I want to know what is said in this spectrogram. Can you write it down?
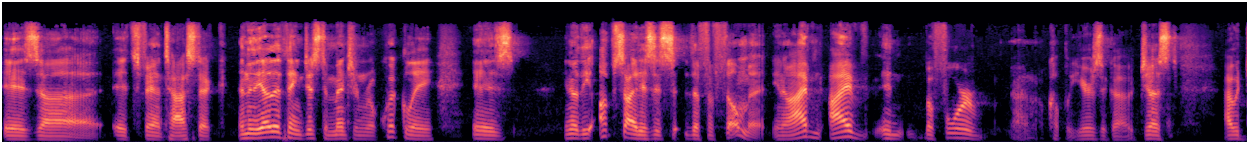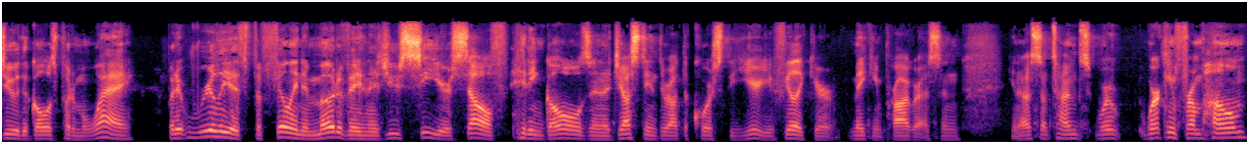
is uh, it's fantastic. And then the other thing, just to mention real quickly, is you know the upside is it's the fulfillment you know i've i've in before i don't know a couple years ago just i would do the goals put them away but it really is fulfilling and motivating as you see yourself hitting goals and adjusting throughout the course of the year. You feel like you're making progress. And you know sometimes we're working from home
